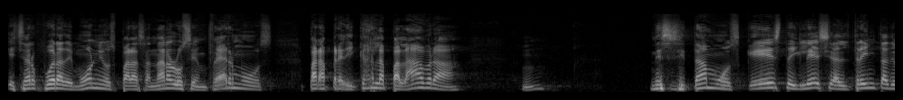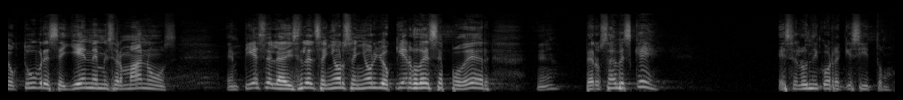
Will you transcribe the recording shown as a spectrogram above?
echar fuera demonios, para sanar a los enfermos, para predicar la palabra. ¿Mm? Necesitamos que esta iglesia el 30 de octubre se llene, mis hermanos. Empiece a decirle al Señor, Señor, yo quiero de ese poder. ¿eh? Pero ¿sabes qué? Es el único requisito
